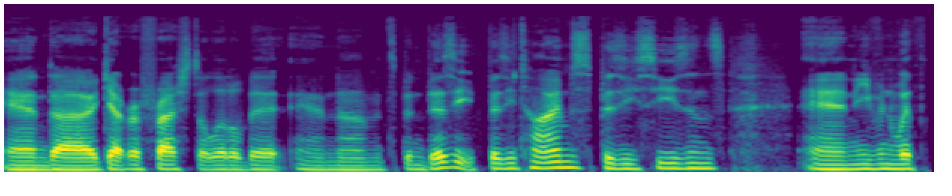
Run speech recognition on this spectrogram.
and uh, get refreshed a little bit. And um, it's been busy, busy times, busy seasons. And even with,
